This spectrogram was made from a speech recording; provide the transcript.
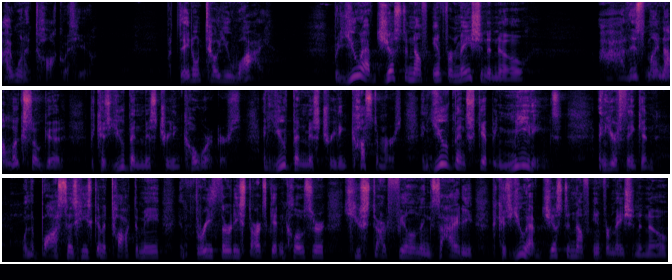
I want to talk with you. But they don't tell you why. But you have just enough information to know ah, this might not look so good because you've been mistreating coworkers and you've been mistreating customers and you've been skipping meetings and you're thinking, when the boss says he's going to talk to me and 3:30 starts getting closer, you start feeling anxiety because you have just enough information to know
